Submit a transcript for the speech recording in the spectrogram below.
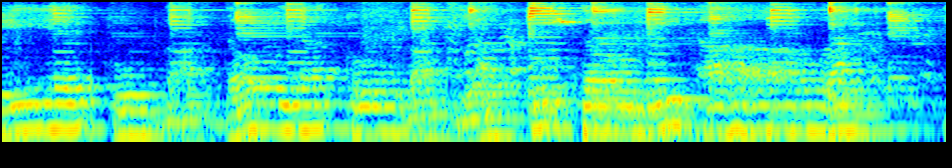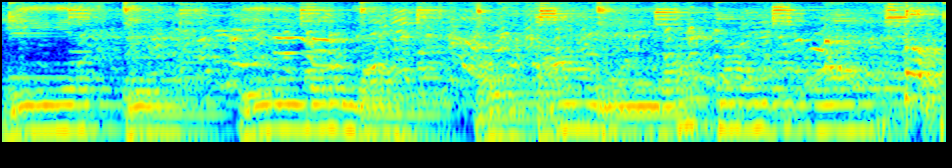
Pije Kuba do Jakuba, Jakub do Michała. Pijesz ty, piję ja, kompania cała. Stop!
